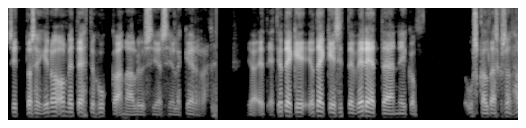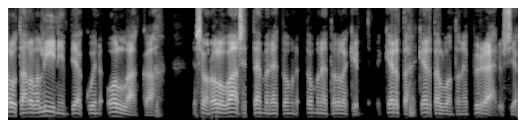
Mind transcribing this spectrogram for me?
sitten tosiaankin on me tehty hukka-analyysiä siellä kerran. ja et, et jotenkin, jotenkin sitten vedetään, niin uskaltaisiko sanoa, että halutaan olla liinimpiä kuin ollaankaan. Ja se on ollut vaan sitten tämmöinen tuommoinen todellakin kerta, kertaluontoinen pyrähdys. Ja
